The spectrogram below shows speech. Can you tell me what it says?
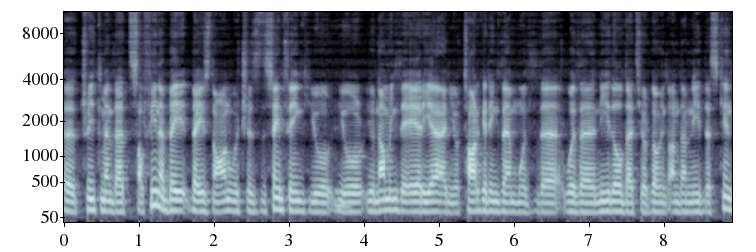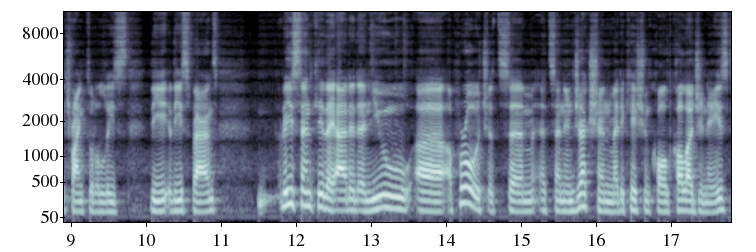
uh, treatment that Cellfina ba- based on, which is the same thing. You you're, you're numbing the area and you're targeting them with the with a needle that you're going underneath the skin, trying to release the these bands recently they added a new uh, approach. It's um, it's an injection medication called collagenase.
